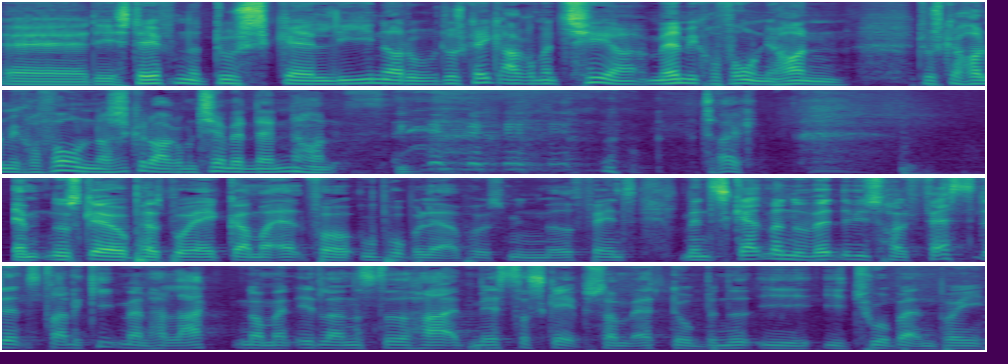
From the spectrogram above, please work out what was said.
Uh, det er Steffen, og du skal lige, når du, du skal ikke argumentere med mikrofonen i hånden. Du skal holde mikrofonen, og så skal du argumentere med den anden hånd. tak. Jamen, nu skal jeg jo passe på, at jeg ikke gør mig alt for upopulær hos mine medfans. Men skal man nødvendigvis holde fast i den strategi, man har lagt, når man et eller andet sted har et mesterskab, som er dumpet ned i, i turbanen på en,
